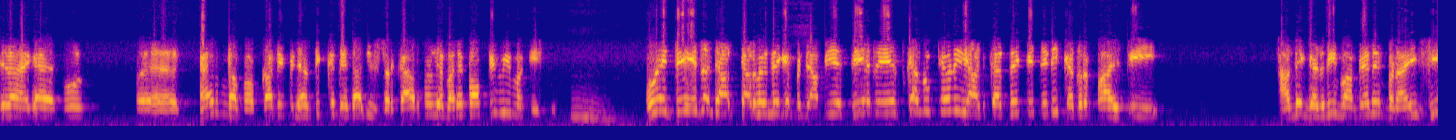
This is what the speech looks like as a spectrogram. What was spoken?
ਜਿਹੜਾ ਹੈਗਾ ਉਹ ਕਹਿਣ ਦਾ ਮੌਕਾ ਨਹੀਂ ਮਿਲਿਆ ਸੀ। ਕੈਨੇਡਾ ਦੀ ਸਰਕਾਰ ਨੇ ਬਾਰੇ ਮਾਫੀ ਵੀ ਮੰਗੀ ਸੀ। ਇਹ ਤਾਂ ਯਾਦ ਕਰ ਲੈਂਦੇ ਕਿ ਪੰਜਾਬੀ ਇੱਥੇ ਤੇ ਇਸ ਗੱਲ ਨੂੰ ਕਿਉਂ ਨਹੀਂ ਯਾਦ ਕਰਦੇ ਕਿ ਜਿਹੜੀ ਕਦਰ ਪਾਰਟੀ ਸਾਡੇ ਗਦਰੀ ਬਾਬਿਆਂ ਨੇ ਬਣਾਈ ਸੀ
